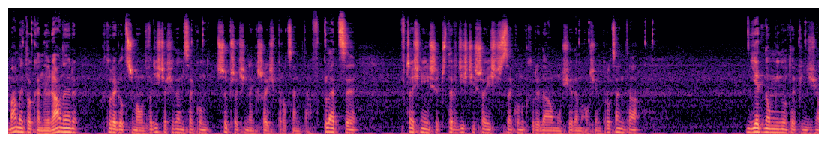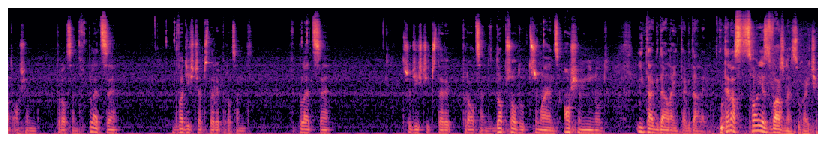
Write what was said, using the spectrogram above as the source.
Mamy token Runner, którego trzymał 27 sekund, 3,6% w plecy. Wcześniejszy 46 sekund, który dał mu 7,8%. 1 minutę 58% w plecy. 24% w plecy. 34% do przodu, trzymając 8 minut i tak dalej, i tak dalej. I teraz co jest ważne, słuchajcie.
